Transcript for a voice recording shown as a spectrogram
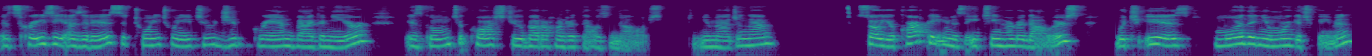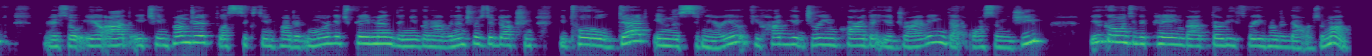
it's crazy as it is, the 2022 Jeep Grand Wagoneer is going to cost you about $100,000. Can you imagine that? So your car payment is $1,800, which is more than your mortgage payment. Right? So you add 1800 plus 1600 mortgage payment, then you're going to have an interest deduction. Your total debt in this scenario, if you have your dream car that you're driving, that awesome Jeep, you're going to be paying about $3,300 a month.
